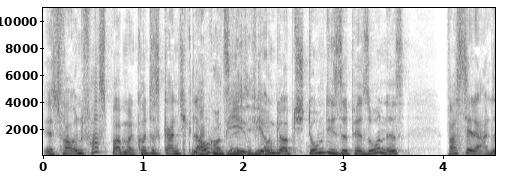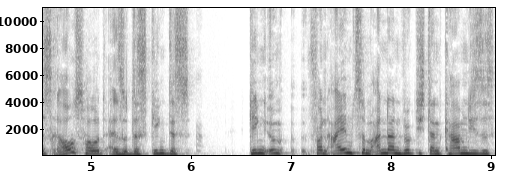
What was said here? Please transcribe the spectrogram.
es war unfassbar. Man konnte es gar nicht glauben, wie, nicht wie glauben. unglaublich dumm diese Person ist, was der da alles raushaut. Also das ging, das ging von einem zum anderen wirklich, dann kam dieses,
